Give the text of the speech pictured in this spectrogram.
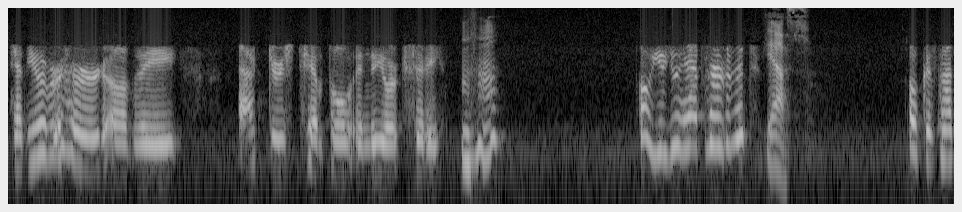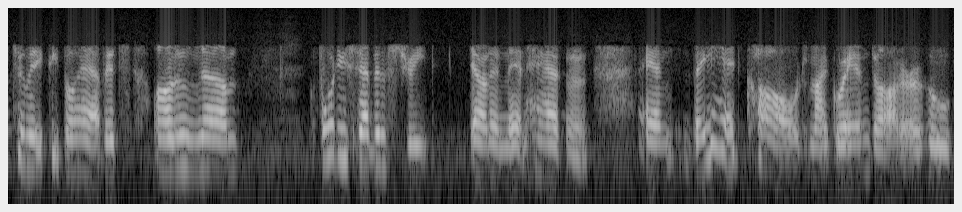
Have you ever heard of the Actors Temple in New York City? hmm Oh, you, you have heard of it? Yes. Oh, because not too many people have. It's on um, 47th Street down in Manhattan. And they had called my granddaughter, who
